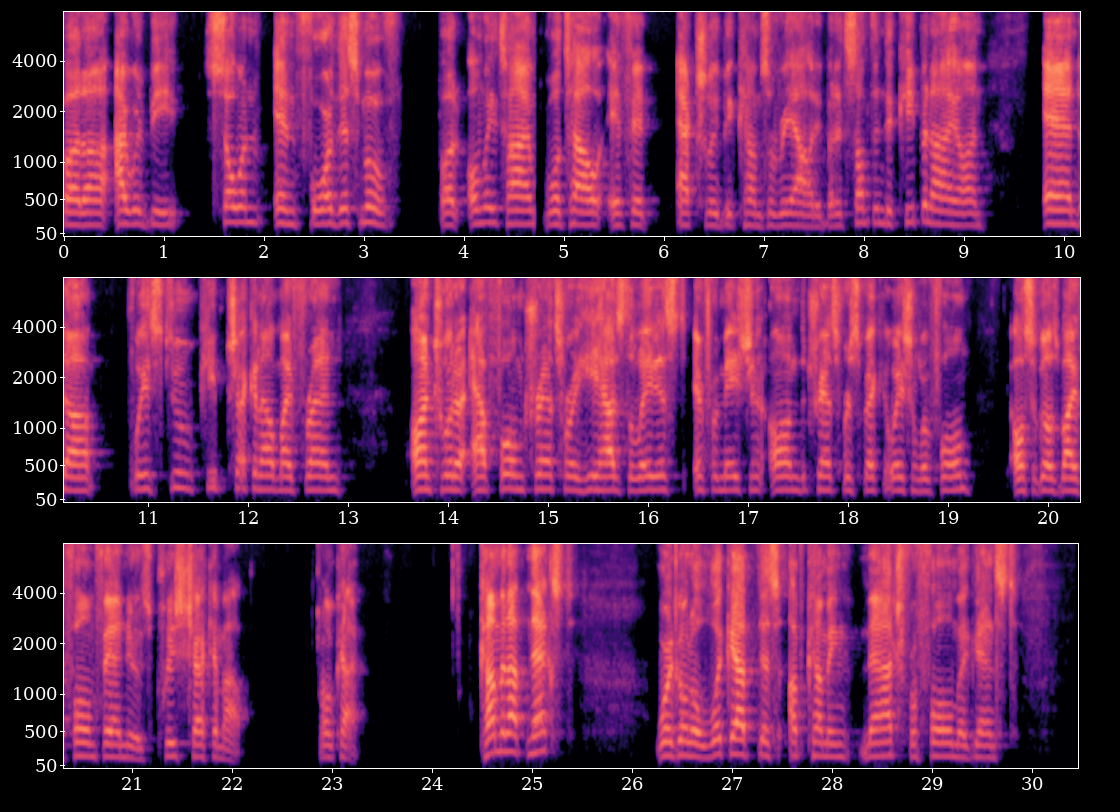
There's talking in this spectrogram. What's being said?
But uh, I would be so in, in for this move, but only time will tell if it actually becomes a reality. But it's something to keep an eye on. And uh, please do keep checking out my friend on Twitter at Foam Transfer. He has the latest information on the transfer speculation with Foam. Also goes by Foam Fan News. Please check him out. Okay. Coming up next, we're going to look at this upcoming match for Fulham against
